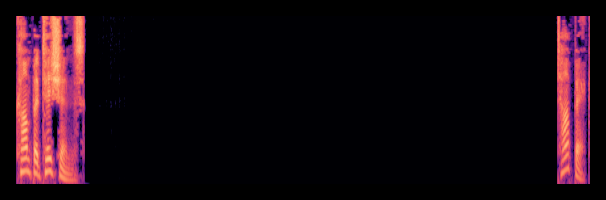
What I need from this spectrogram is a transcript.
Competitions Topic:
